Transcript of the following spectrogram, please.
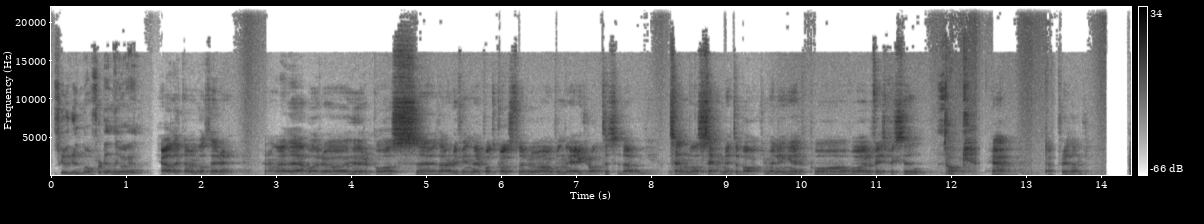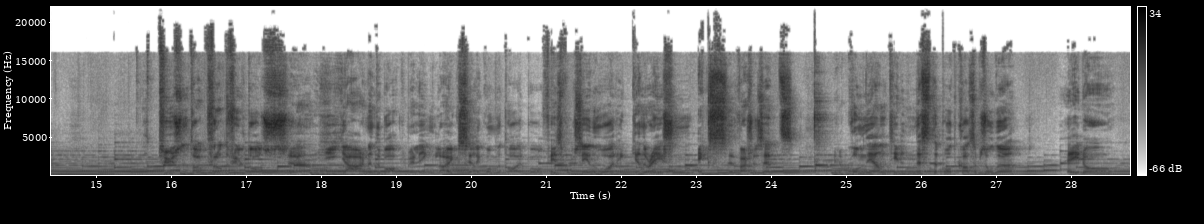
Skal vi runde av for denne gangen? Ja, det kan vi godt gjøre. Ja, nei, det er bare å høre på oss eh, der du finner podkaster, og abonner gratis i dag. Send oss gjerne tilbakemeldinger på vår Facebook-side. Takk. Ja, takk for i dag. Tusen takk for at du fulgte oss. Gi gjerne tilbakemelding, likes eller kommentar på Facebook-siden vår Generation X versus Z. Velkommen igjen til neste podkastepisode. Hei då!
